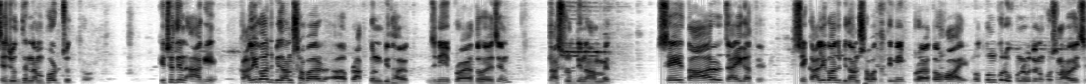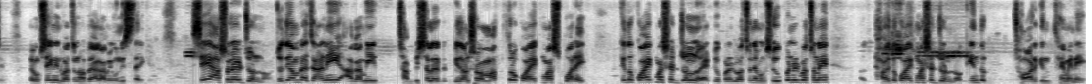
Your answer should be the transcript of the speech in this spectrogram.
সে যুদ্ধের নাম ভোট যুদ্ধ। কিছুদিন আগে কালীগঞ্জ বিধানসভার প্রাক্তন বিধায়ক যিনি প্রয়াত হয়েছেন, নাসরুদ্দিন আহমেদ, সেই তার জায়গাতে সেই কালীগঞ্জ বিধানসভাতে তিনি প্রয়াত হয়, নতুন করে উপনির্বাচন ঘোষণা হয়েছে এবং সেই নির্বাচন হবে আগামী উনিশ তারিখে। সেই আসনের জন্য, যদি আমরা জানি আগামী ছাব্বিশ সালের বিধানসভা মাত্র কয়েক মাস পরে, কিন্তু কয়েক মাসের জন্য একটি উপনির্বাচন এবং সেই উপনির্বাচনে হয়তো কয়েক মাসের জন্য, কিন্তু ঝড় কিন্তু থেমে নেই।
